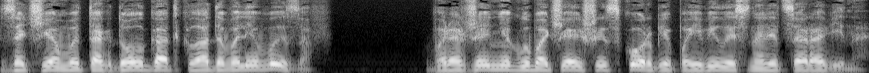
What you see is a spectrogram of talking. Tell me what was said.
зачем вы так долго откладывали вызов?» Выражение глубочайшей скорби появилось на лице Равина.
